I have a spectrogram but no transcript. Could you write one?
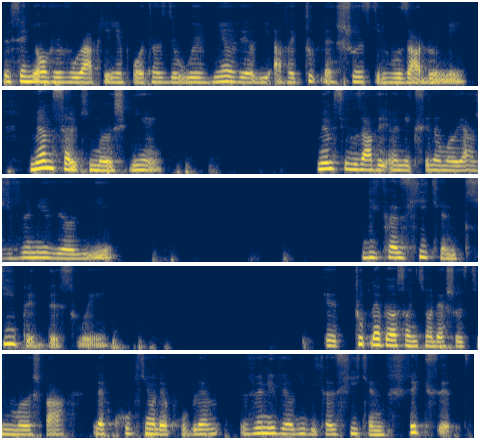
le Seigneur veut vous rappeler l'importance de revenir vers lui avec toutes les choses qu'il vous a données, même celles qui marchent bien. Même si vous avez un excellent mariage, venez vers lui. Because he can keep it this way. Et toutes les personnes qui ont des choses qui ne marchent pas, les couples qui ont des problèmes, venez vers lui because he can fix it.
